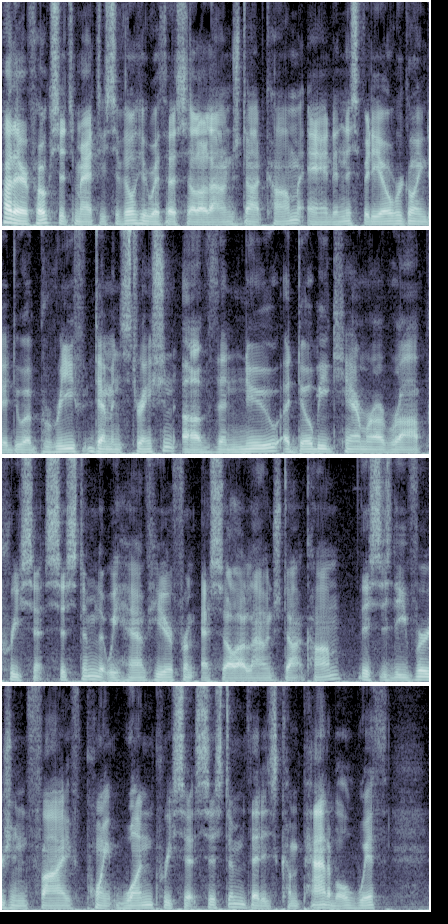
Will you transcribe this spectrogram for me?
Hi there folks, it's Matthew Saville here with SLRLounge.com and in this video we're going to do a brief demonstration of the new Adobe Camera Raw preset system that we have here from SLRLounge.com. This is the version 5.1 preset system that is compatible with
